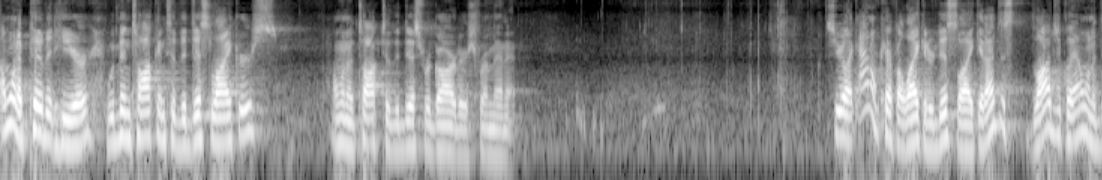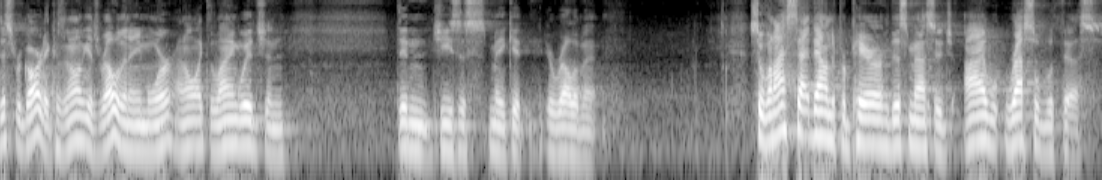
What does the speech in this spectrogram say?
I want to pivot here. We've been talking to the dislikers. I want to talk to the disregarders for a minute. So you're like, I don't care if I like it or dislike it. I just, logically, I want to disregard it because I don't think it's relevant anymore. I don't like the language, and didn't Jesus make it irrelevant? So when I sat down to prepare this message, I wrestled with this.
